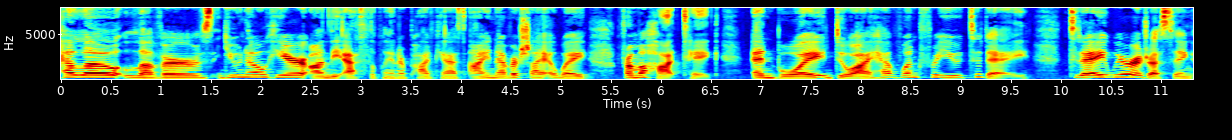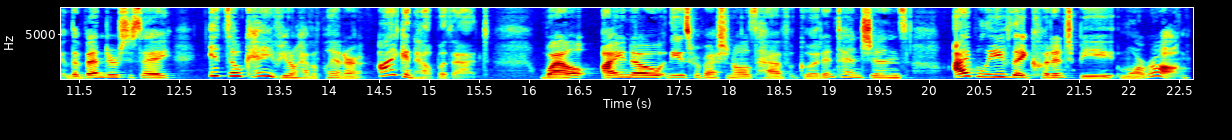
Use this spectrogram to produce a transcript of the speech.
Hello, lovers. You know, here on the Ask the Planner podcast, I never shy away from a hot take. And boy, do I have one for you today. Today, we are addressing the vendors who say, It's okay if you don't have a planner, I can help with that. While I know these professionals have good intentions, I believe they couldn't be more wrong.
